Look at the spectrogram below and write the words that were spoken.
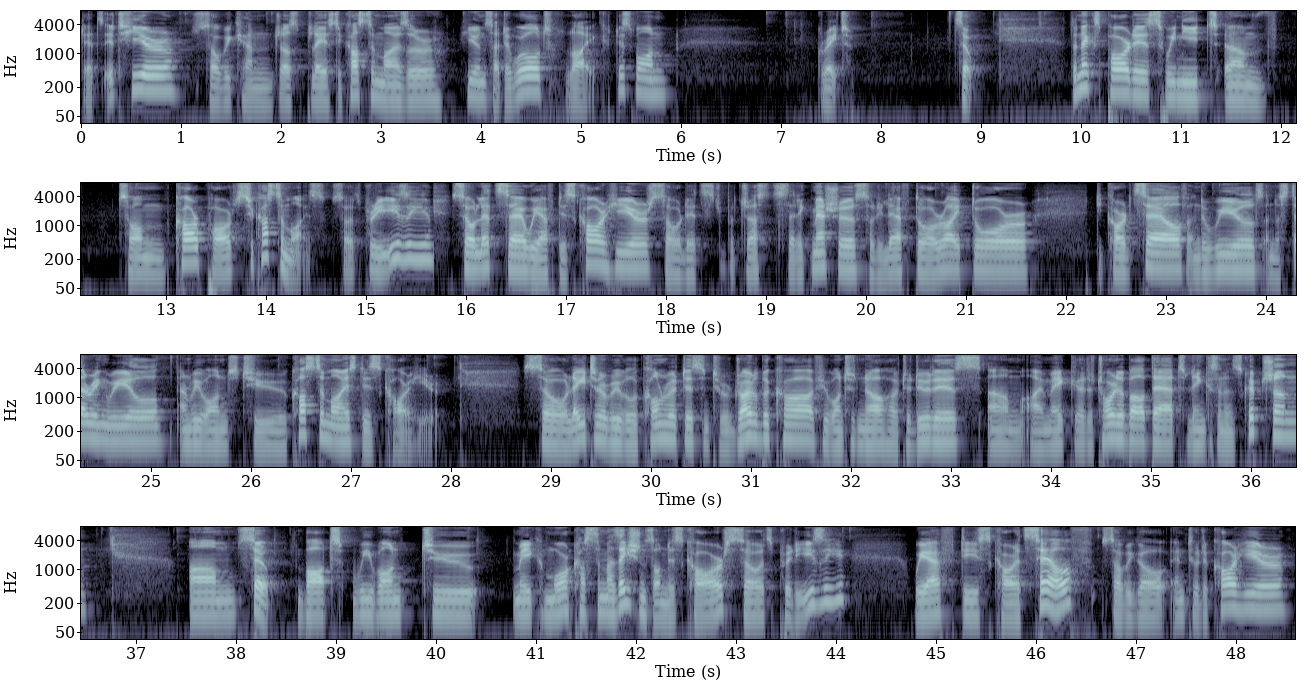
That's it here. So we can just place the customizer here inside the world, like this one. Great. So the next part is we need um, some car parts to customize. So it's pretty easy. So let's say we have this car here. So that's just static meshes. So the left door, right door, the car itself and the wheels and the steering wheel and we want to customize this car here. So later we will convert this into a drivable car. If you want to know how to do this, um, I make a tutorial about that. Link is in the description. Um, so, but we want to make more customizations on this car, so it's pretty easy. We have this car itself, so we go into the car here,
